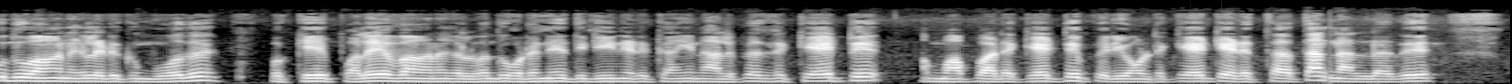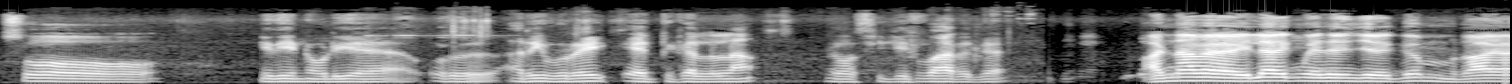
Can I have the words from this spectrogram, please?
புது வாகனங்கள் எடுக்கும்போது ஓகே பழைய வாகனங்கள் வந்து உடனே திடீர்னு எடுக்காங்க. நாலு பேர்கிட்ட கேட்டு அம்மா அப்பாட்ட கேட்டு பெரியவங்கள்ட்ட கேட்டு எடுத்தால் தான் நல்லது. ஸோ இது என்னுடைய ஒரு அறிவுரை. ஏற்றுக்கொள்ளலாம் யோசிச்சு பாருங்க. அண்ணாவை எல்லாருக்குமே தெரிஞ்சிருக்கும். ராயா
